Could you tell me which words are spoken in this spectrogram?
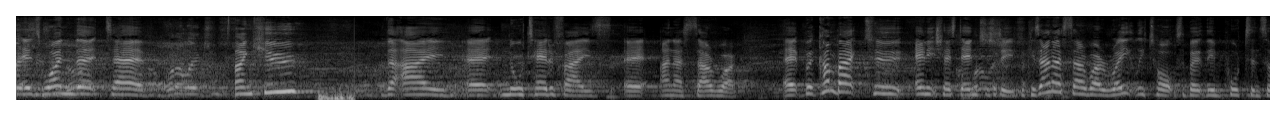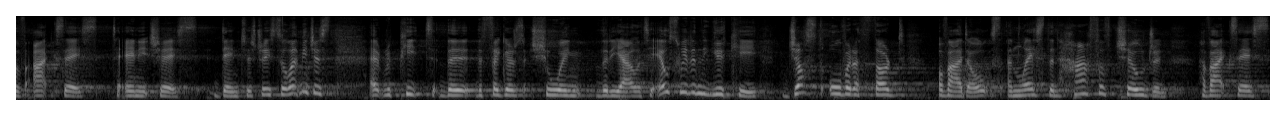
is one that... Uh, Thank you that I uh, no terrifies uh, Anna Sarwar. Uh, but come back to NHS dentistry, because Anna Sarwar rightly talks about the importance of access to NHS dentistry. So let me just uh, repeat the, the figures showing the reality. Elsewhere in the UK, just over a third of adults and less than half of children have access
